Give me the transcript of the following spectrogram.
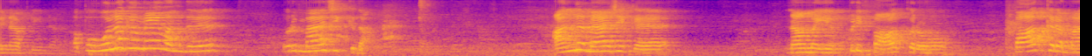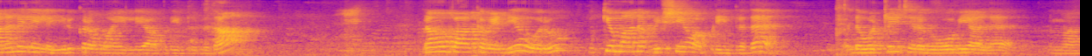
என்ன அப்படின்னா அப்போ உலகமே வந்து ஒரு மேஜிக் தான். அந்த மேஜிக்கை நாம் எப்படி பார்க்குறோம்? பார்க்குற மனநிலையில் இருக்கிறோமா இல்லையா அப்படின்றது தான் நம்ம பார்க்க வேண்டிய ஒரு முக்கியமான விஷயம் அப்படின்றத இந்த ஒற்றை சிறகு ஓவியால நம்ம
